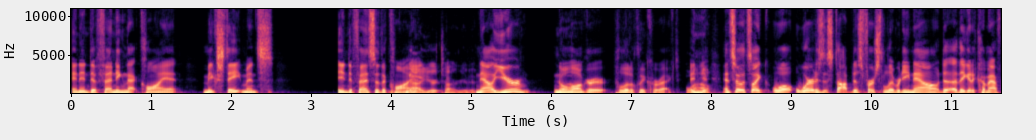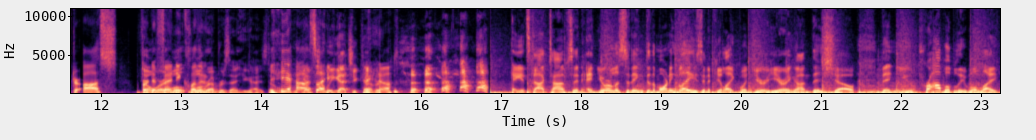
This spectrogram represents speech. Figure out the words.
and in defending that client makes statements in defense of the client, Now you're targeted. now you're no longer politically correct. And, Wow. you- and so it's like, well, where does it stop? Does First Liberty now, do- are they going to come after us for Don't worry, we'll, Clinton? we'll represent you guys. Don't worry. Yeah, we, got you. like- we got you covered. you know? Hey, it's Doc Thompson, and you're listening to The Morning Blaze. And if you like what you're hearing on this show, then you probably will like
